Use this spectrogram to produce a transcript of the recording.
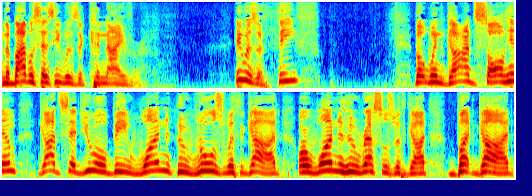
and the Bible says he was a conniver, he was a thief. But when God saw him, God said, You will be one who rules with God or one who wrestles with God. But God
